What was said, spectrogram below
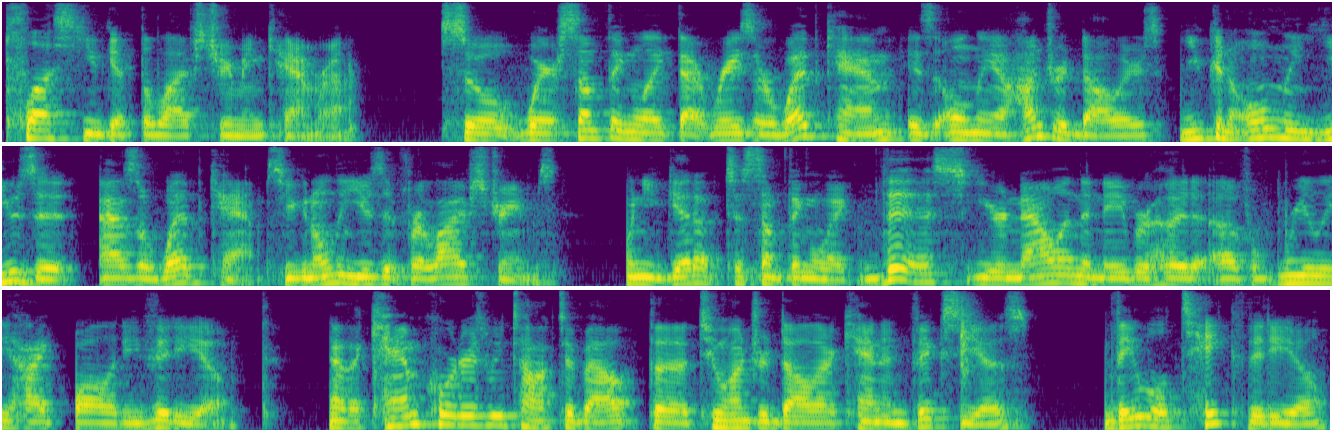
plus you get the live streaming camera. So where something like that Razer webcam is only $100, you can only use it as a webcam. So you can only use it for live streams. When you get up to something like this, you're now in the neighborhood of really high quality video. Now the camcorders we talked about, the $200 Canon Vixias, they will take video,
